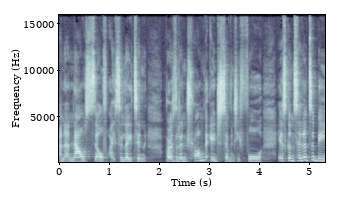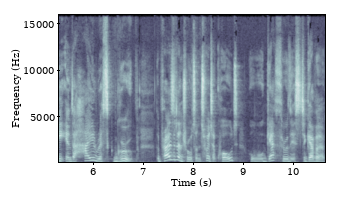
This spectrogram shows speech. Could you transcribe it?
and are now self-isolating. President Trump, age 74, is considered to be in the high-risk group. The president wrote on Twitter, quote, we will get through this together.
